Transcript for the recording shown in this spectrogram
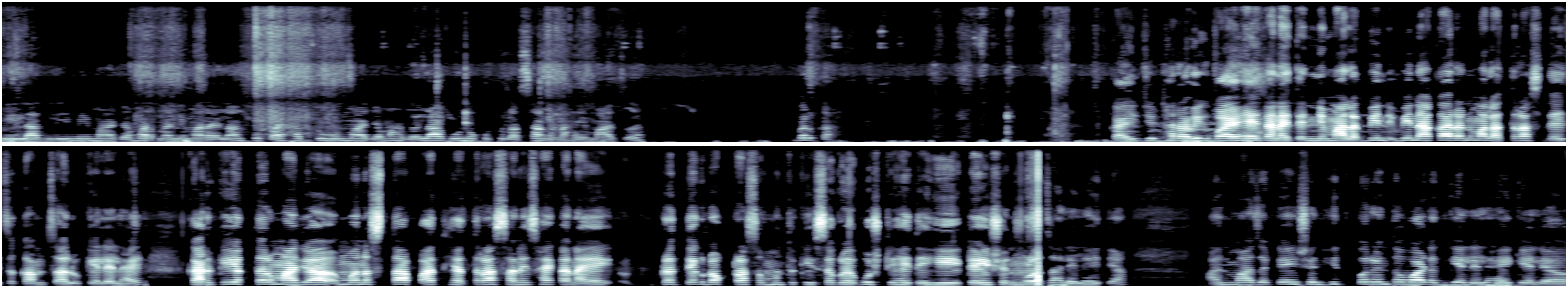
मी लागली मी माझ्या मरणाने मरायला आणि तू काय हात धुवून माझ्या मागं लागू नको तुला सांगणं आहे माझं. बरं का? काही जी ठराविक बाय आहे का नाही त्यांनी मला बिन विनाकारण मला त्रास द्यायचं काम चालू केलेलं आहे. कारण की एकतर माझ्या मनस्तापात ह्या त्रासानेच आहे का नाही प्रत्येक डॉक्टर असं म्हणतो की सगळ्या गोष्टी आहेत ही टेन्शनमुळं झालेल्या आहेत त्या. आणि माझं टेन्शन हितपर्यंत वाढत गेलेलं आहे गेल्या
